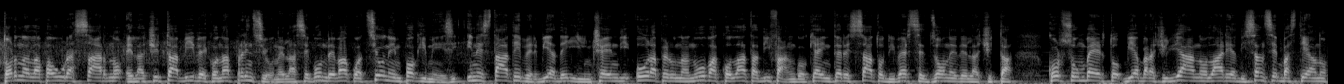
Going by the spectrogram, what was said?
Torna la paura a Sarno e la città vive con apprensione la seconda evacuazione in pochi mesi. In estate per via degli incendi, ora per una nuova colata di fango che ha interessato diverse zone della città. Corso Umberto, via Bracigliano, l'area di San Sebastiano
